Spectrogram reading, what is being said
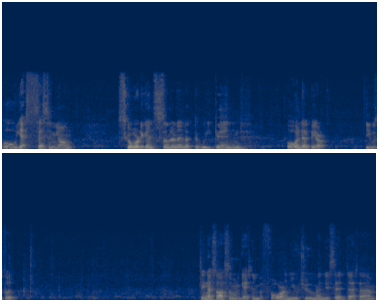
Oh, yes, Sessegnon scored against Sunderland at the weekend. Oh, and Del Piero. He was good. I think I saw someone get him before on YouTube and they said that um,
